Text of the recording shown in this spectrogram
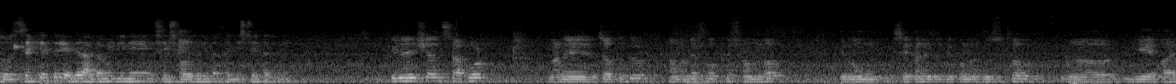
তো সেক্ষেত্রে এদের আগামী দিনে সেই সহযোগিতা থাক- নিশ্চয়ই থাকবে। ফিনান্সিয়াল সাপোর্ট মানে যতদূর আমাদের পক্ষে সম্ভব এবং সেখানে যদি কোনো দুস্থ ইয়ে হয়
